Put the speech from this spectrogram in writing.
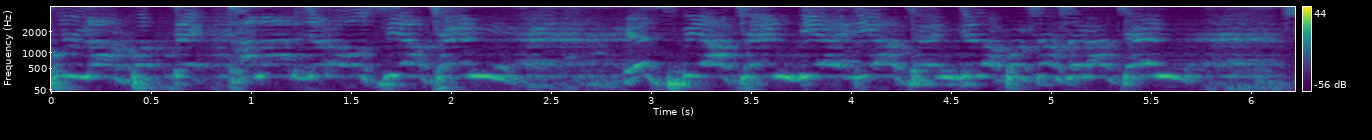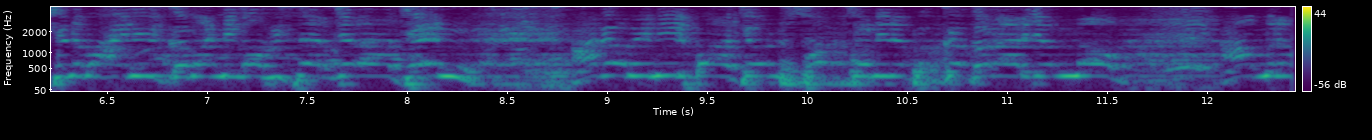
খুলনার প্রত্যেক থানার যারা ওসি আছেন এসপি আছেন, ডিআইজি আছেন, জেলা প্রশাসন আছেন, সেনাবাহিনীর কমান্ডিং অফিসার যারা আছেন, আগামী নির্বাচন স্বচ্ছ, নিরপেক্ষ করার জন্য আমরা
